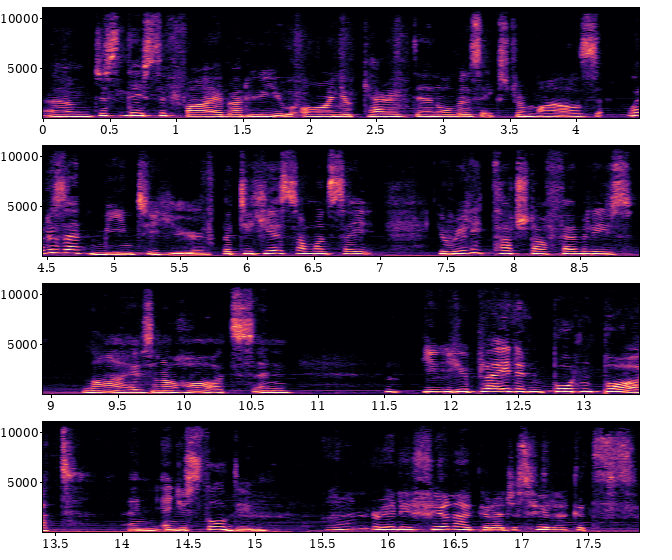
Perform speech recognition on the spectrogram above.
um, just testify about who you are and your character and all those extra miles, what does that mean to you? But to hear someone say, you really touched our family's lives and our hearts, and you, you played an important part, and, and you still do. I don't really feel like it. I just feel like it's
